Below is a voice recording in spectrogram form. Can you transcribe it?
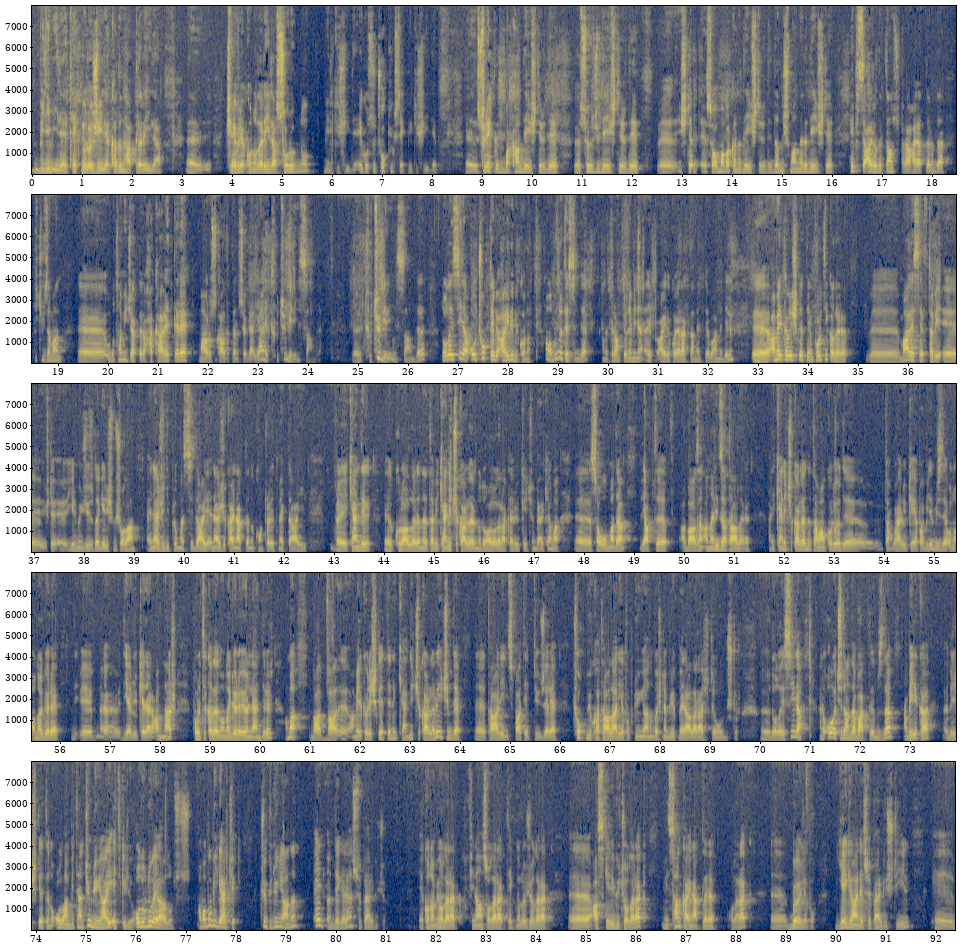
bilim ile, teknolojiyle, kadın haklarıyla, e, çevre konularıyla sorumlu bir kişiydi. Egosu çok yüksek bir kişiydi. E, sürekli bakan değiştirdi, e, sözcü değiştirdi, e, işte e, savunma bakanı değiştirdi, danışmanları değişti. Hepsi ayrıldıktan sonra hayatlarında hiçbir zaman e, unutamayacakları hakaretlere maruz kaldıklarını söyler. Yani kötü bir insandı. E, kötü bir insandı. Dolayısıyla o çok tabii ayrı bir konu. Ama bunun ötesinde hani Trump dönemine hep ayrı koyaraktan hep devam edelim. E, Amerika Birleşik Devletleri'nin politikaları e, maalesef tabii e, işte 20. yüzyılda gelişmiş olan enerji diplomasisi dahil, enerji kaynaklarını kontrol etmek dahil, e, kendi e, kurallarını tabii kendi çıkarlarını doğal olarak her ülke için belki ama e, savunmada yaptığı bazen analiz hataları, hani kendi çıkarlarını tamam koruyor, de, tamam her ülke yapabilir. Biz de onu ona göre e, e, diğer ülkeler anlar politikalarını ona göre yönlendirir. Ama ba, ba, e, Amerika Birleşik Devletleri'nin kendi çıkarları içinde e, tarihin ispat ettiği üzere çok büyük hatalar yapıp dünyanın başına büyük belalar açtığı olmuştur. E, dolayısıyla hani o açıdan da baktığımızda Amerika Birleşik Devletleri'ne olan biten tüm dünyayı etkiliyor. Olumlu veya olumsuz. Ama bu bir gerçek. Çünkü dünyanın en önde gelen süper gücü. Ekonomi hmm. olarak, finans olarak, teknoloji olarak, e, askeri güç olarak, insan kaynakları olarak e, böyle bu. Yegane süper güç değil, e,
